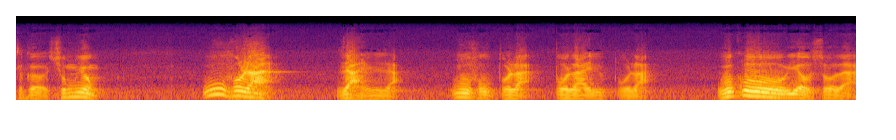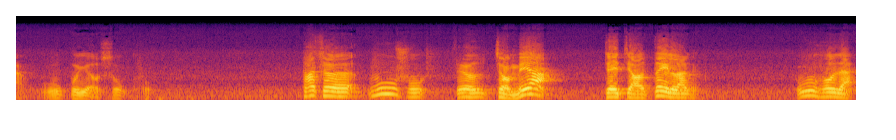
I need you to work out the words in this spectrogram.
这个汹涌，无乎然，然于然，无乎不然，不然于不然。无故有所然，无故有所苦。他说：“无乎就怎么样，这叫对了。无乎然，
